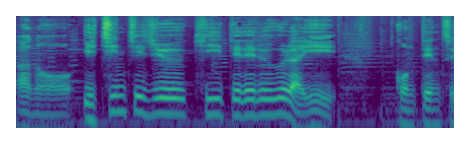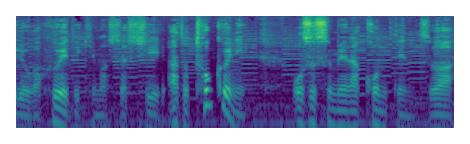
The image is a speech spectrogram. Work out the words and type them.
ーあの一日中聞いてれるぐらいコンテンツ量が増えてきましたしあと特におすすめなコンテンツは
